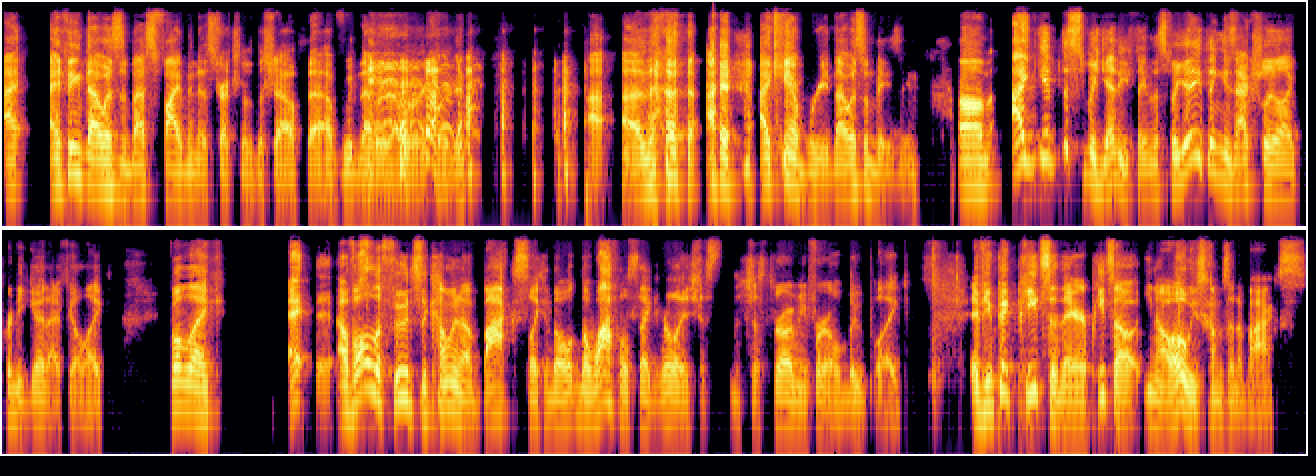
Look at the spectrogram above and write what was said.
I I think that was the best five minute stretch of the show that we that we've ever recorded. Uh, I I can't breathe. That was amazing. Um, I get the spaghetti thing. The spaghetti thing is actually like pretty good. I feel like, but like eh, of all the foods that come in a box, like the the waffles thing really is just it's just throwing me for a loop. Like if you pick pizza there, pizza you know always comes in a box,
